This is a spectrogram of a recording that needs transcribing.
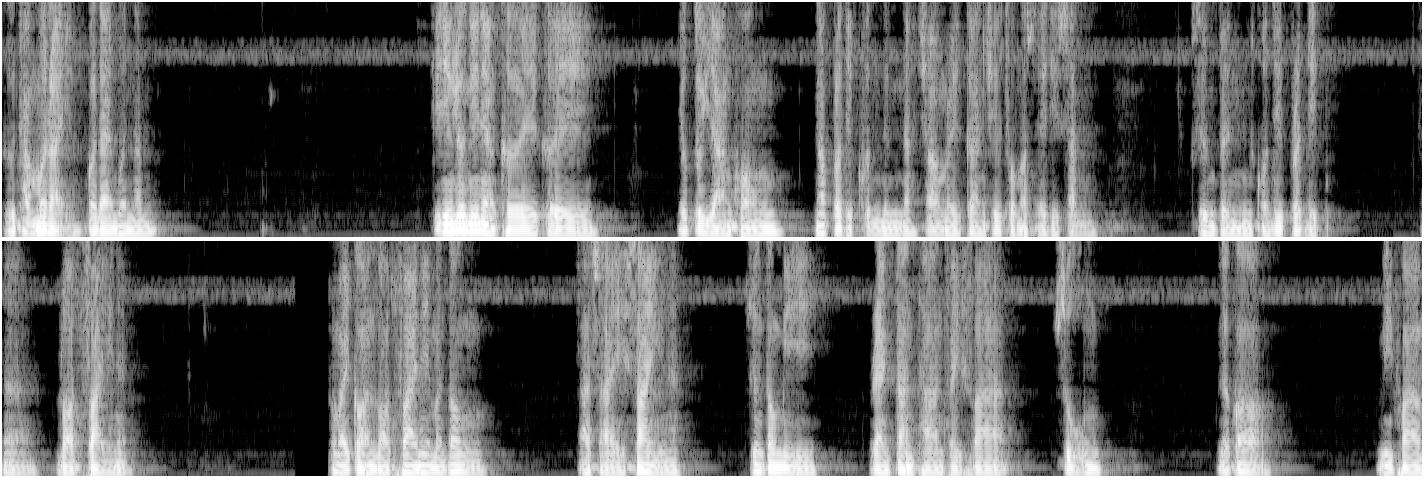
คือทำเมื่อไหร่ก็ได้เมื่อนนั้น ที่จริงเรื่องนี้เนี่ยเคยเคยยกตัวอย่างของนักประดิษฐ์คนหนึ่งนะชาวอเมริกันชื่อโทมัสเอดิสันซึ่งเป็นคนที่ประดิษฐ์ หลอดไฟเนี่ยสมัยก่อนหลอดไฟนี่มันต้องอาศัยไส้นะซึ่งต้องมีแรงต้านทานไฟฟ้าสูง แล้วก็มีความ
